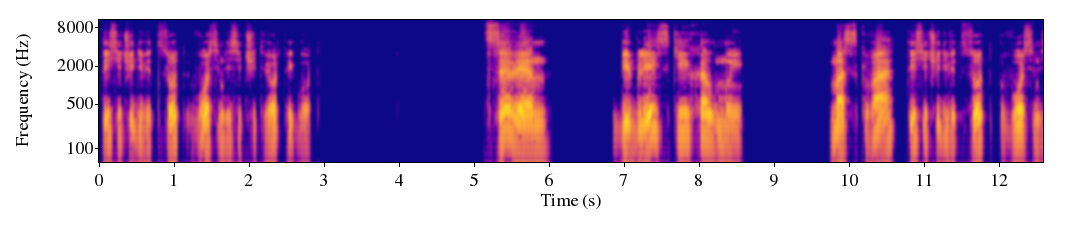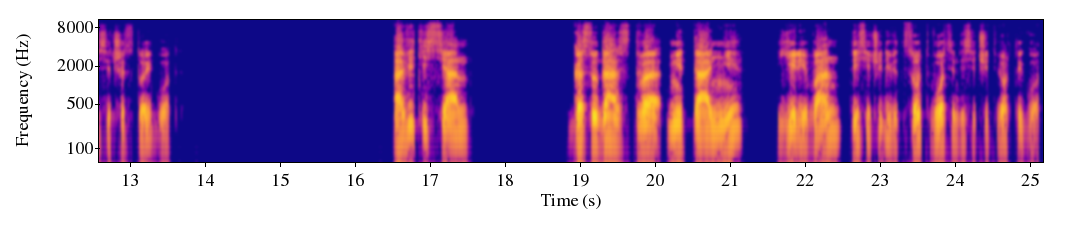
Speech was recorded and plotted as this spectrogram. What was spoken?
1984 год. Церен. Библейские холмы. Москва, 1986 год. Аветисян. Государство Митанни Ереван, 1984 год.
